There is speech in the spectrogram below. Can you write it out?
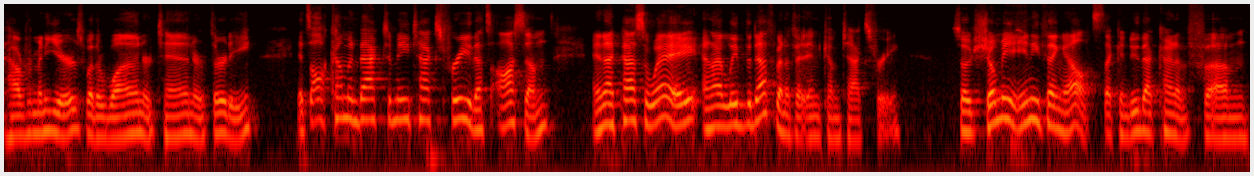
however many years, whether one or 10 or 30, it's all coming back to me tax free. That's awesome. And I pass away and I leave the death benefit income tax free. So show me anything else that can do that kind of um,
